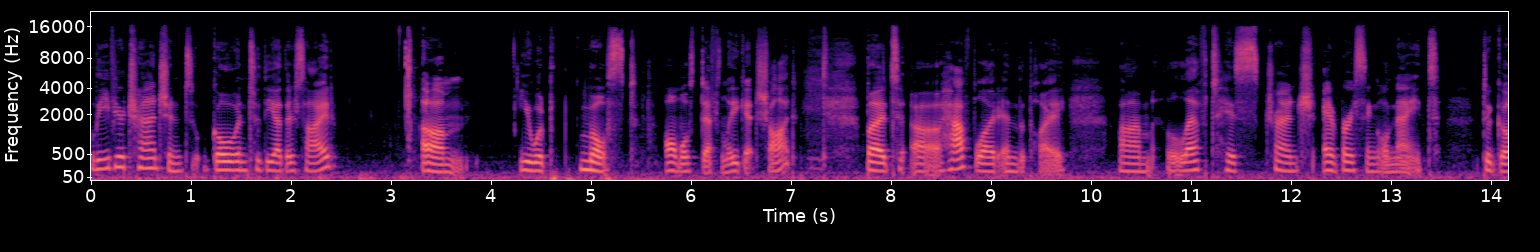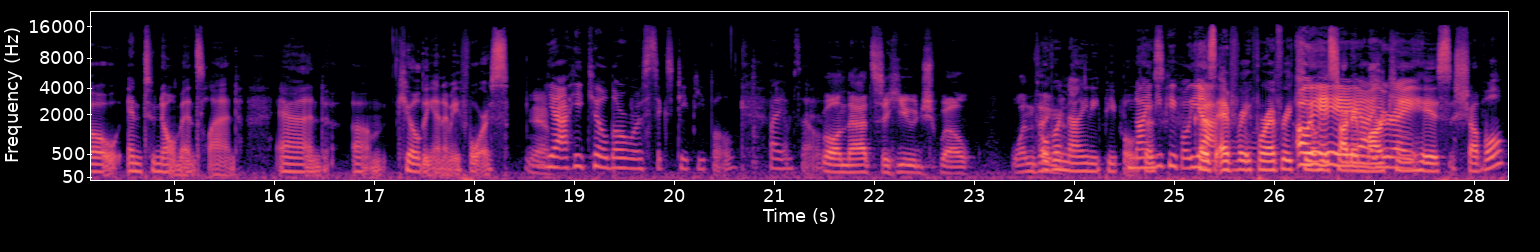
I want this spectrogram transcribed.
leave your trench and go into the other side, um, you would most almost definitely get shot. But uh, Half Blood in the play um, left his trench every single night to go into no man's land and um, kill the enemy force. Yeah. Yeah, he killed over 60 people by himself. Well, and that's a huge. Well, one thing. Over 90 people. 90 people, yeah. Because yeah. every, for every kill, Oh, yeah, he started yeah, you're marking right. his shovel.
